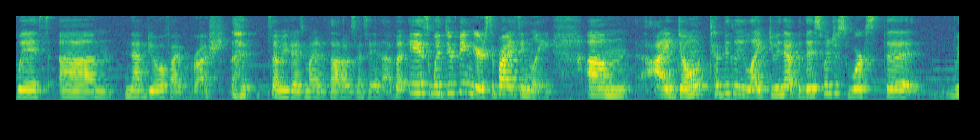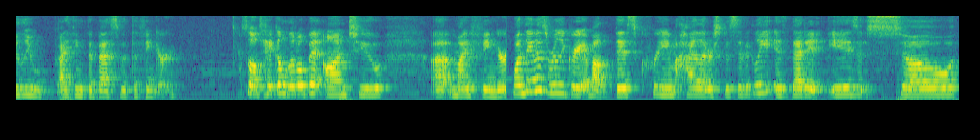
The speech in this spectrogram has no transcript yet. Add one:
with um, not duo fiber brush. Some of you guys might have thought I was gonna say that but is with your fingers surprisingly. Um, I don't typically like doing that but this one just works the really I think the best with the finger. So I'll take a little bit onto uh, my finger. One thing that's really great about this cream highlighter specifically is that it is so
